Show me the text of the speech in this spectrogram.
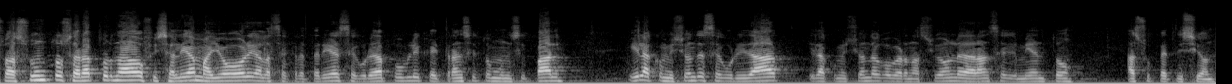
Su asunto será turnado a Oficialía Mayor y a la Secretaría de Seguridad Pública y Tránsito Municipal y la Comisión de Seguridad y la Comisión de Gobernación le darán seguimiento a su petición.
